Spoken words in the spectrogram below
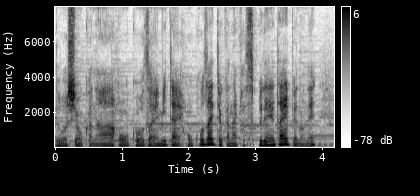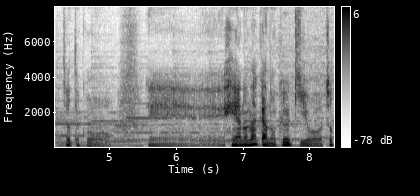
どうしようかな芳香剤みたい芳香剤というかなんかスプレータイプのねちょっとこう、えー部屋の中の空気をちょっ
